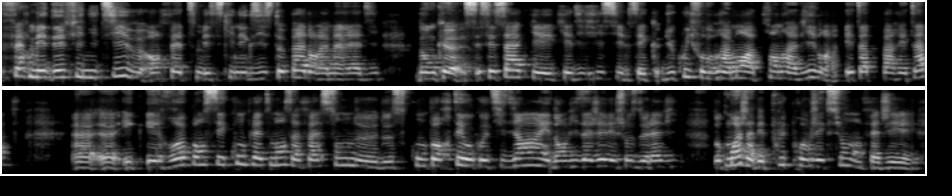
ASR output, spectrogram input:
fermée définitive, en fait, mais ce qui n'existe pas dans la maladie. Donc, c'est ça qui est, qui est difficile. C'est que du coup, il faut vraiment apprendre à vivre étape par étape. Euh, euh, et, repenser complètement sa façon de, se comporter au quotidien et d'envisager les choses de la vie. Donc moi, j'avais plus de projection en fait. J'ai,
